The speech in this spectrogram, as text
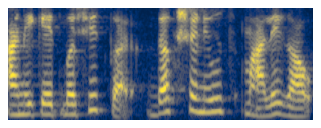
अनिकेत बशीतकर दक्ष न्यूज मालेगाव.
